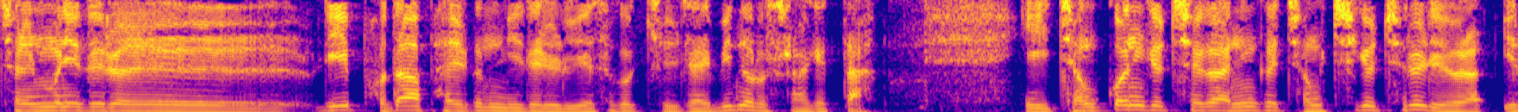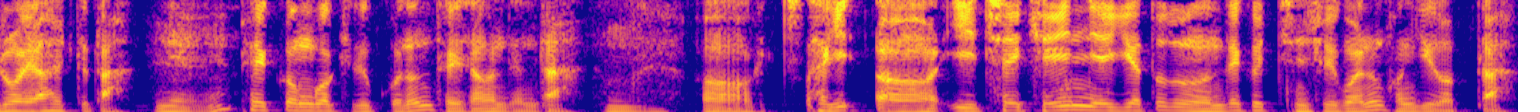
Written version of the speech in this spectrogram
젊은이들이 보다 밝은 미래를 위해서 그 길잡이 노릇을 하겠다. 이 정권 교체가 아닌 그 정치 교체를 이루어야 할 때다. 네. 패권과 기득권은 더 이상 안 된다. 어, 자기, 어, 이 제 개인 얘기가 또 도는데 그 진실과는 관계가 없다.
